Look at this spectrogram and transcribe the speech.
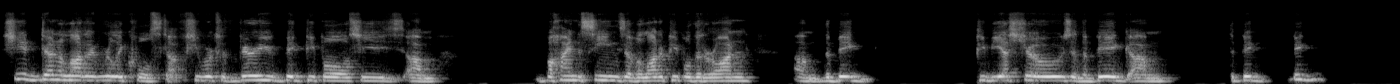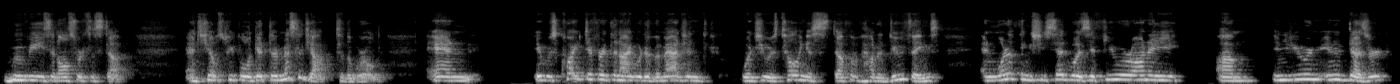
she had done a lot of really cool stuff. She works with very big people. She's um, behind the scenes of a lot of people that are on um, the big PBS shows and the big, um, the big, big movies and all sorts of stuff. And she helps people get their message out to the world. And it was quite different than I would have imagined when she was telling us stuff of how to do things. And one of the things she said was, if you were on a, um, and you were in, in, a desert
